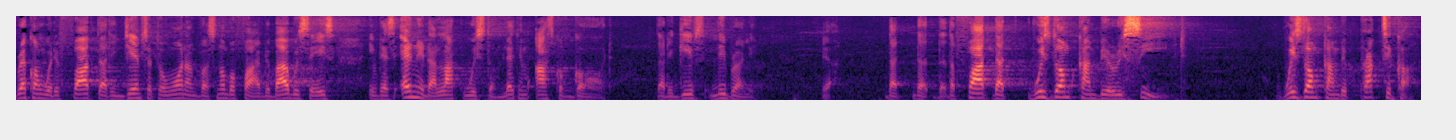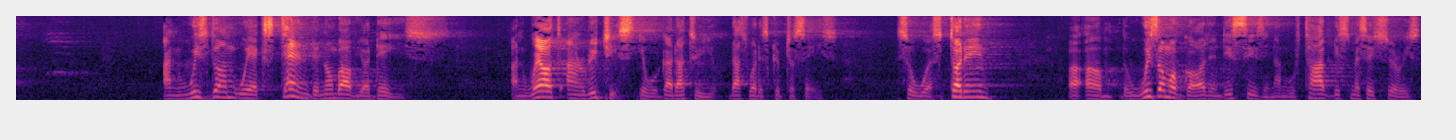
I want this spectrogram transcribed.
reckon with the fact that in James chapter 1 and verse number 5, the Bible says, if there's any that lack wisdom, let him ask of God, that he gives liberally. Yeah. That, that, that the fact that wisdom can be received, wisdom can be practical, and wisdom will extend the number of your days. And wealth and riches it will gather to you. That's what the scripture says. So we're studying uh, um, the wisdom of God in this season, and we've tagged this message series,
